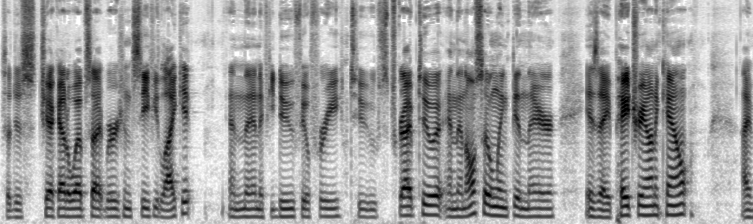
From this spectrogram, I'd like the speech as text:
So just check out a website version, see if you like it, and then if you do, feel free to subscribe to it. And then also linked in there is a Patreon account. I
